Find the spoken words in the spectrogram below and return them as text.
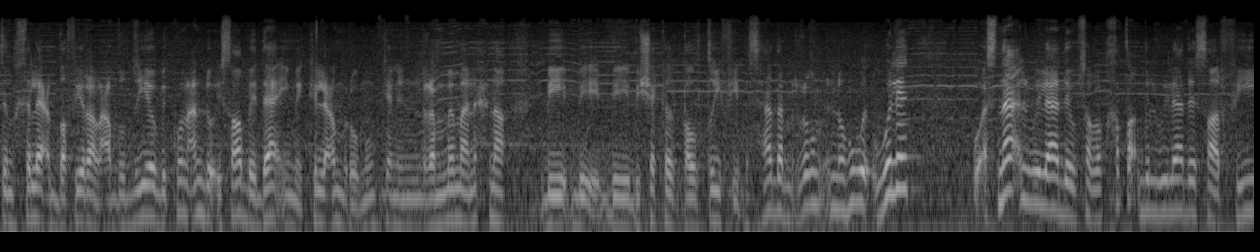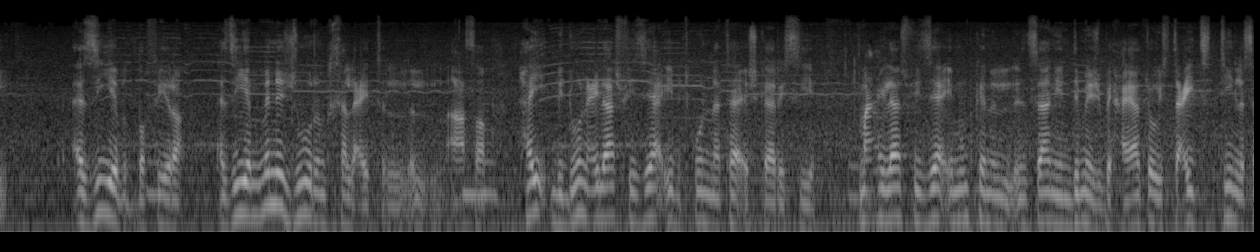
فتنخلع الضفيرة العضدية وبيكون عنده إصابة دائمة كل عمره. ممكن نرممها نحن بشكل تلطيفي. بس هذا بالرغم إنه هو ولد وأثناء الولادة وسبب خطأ بالولادة صار في أذية بالضفيرة. أذية من الجذور انخلعت الأعصاب. هي بدون علاج فيزيائي بتكون نتائج كارثية. مع علاج فيزيائي ممكن الإنسان يندمج بحياته ويستعيد 60 ل 70%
